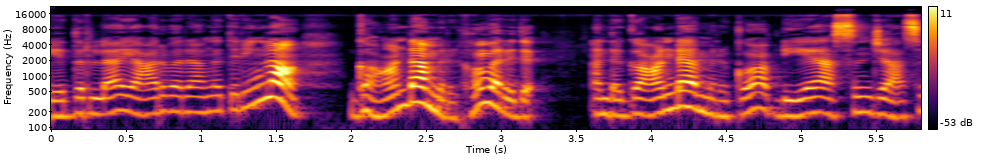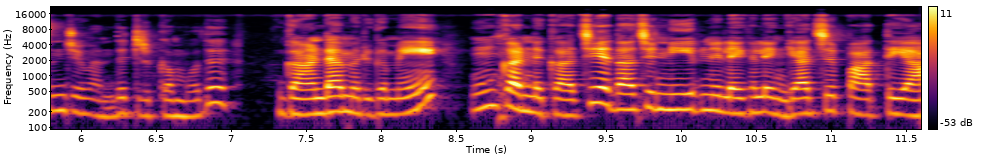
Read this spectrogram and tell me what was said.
எதிரில் யார் வராங்க தெரியுங்களா? காண்டாமிருகம் வருது. அந்த காண்டாமிருகம் அப்படியே அசைஞ்சு அசைஞ்சு வந்துட்டு இருக்கும்போது காண்டாமிருகமே உன் கண்ணுக்காச்சும் ஏதாச்சும் நீர்நிலைகள் எங்கேயாச்சும் பார்த்தியா?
